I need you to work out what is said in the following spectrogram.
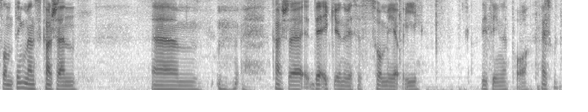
sånne ting, mens kanskje en um, kanskje det ikke undervises så mye i de tingene på høyskolen.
